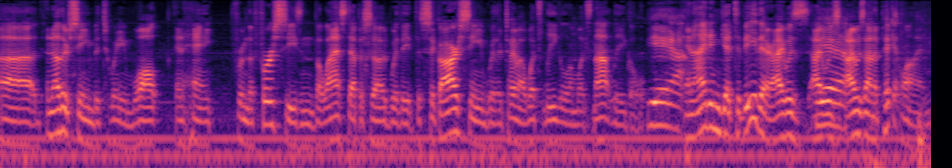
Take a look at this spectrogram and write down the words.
uh, another scene between Walt and Hank from the first season, the last episode where the the cigar scene where they're talking about what's legal and what's not legal. Yeah. And I didn't get to be there. I was I was I was on a picket line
